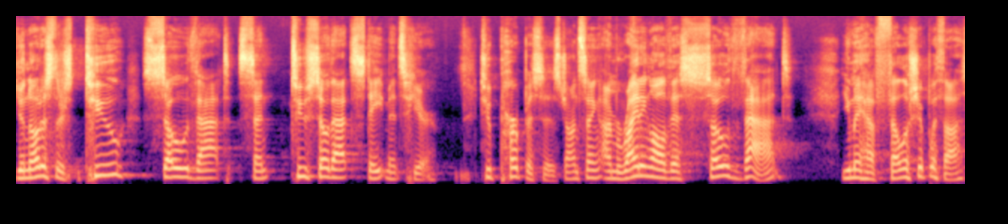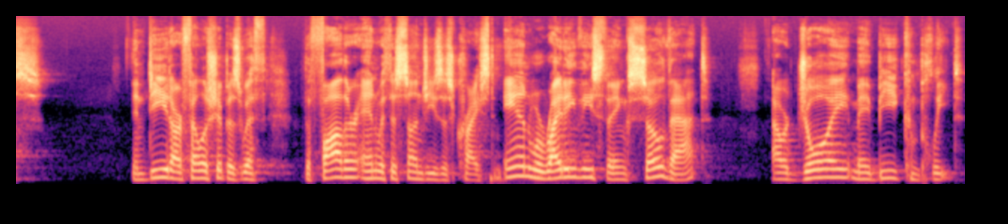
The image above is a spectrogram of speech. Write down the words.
You'll notice there's two so that two so that statements here, two purposes. John's saying, I'm writing all this so that you may have fellowship with us. Indeed, our fellowship is with the Father and with his Son, Jesus Christ. And we're writing these things so that our joy may be complete.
